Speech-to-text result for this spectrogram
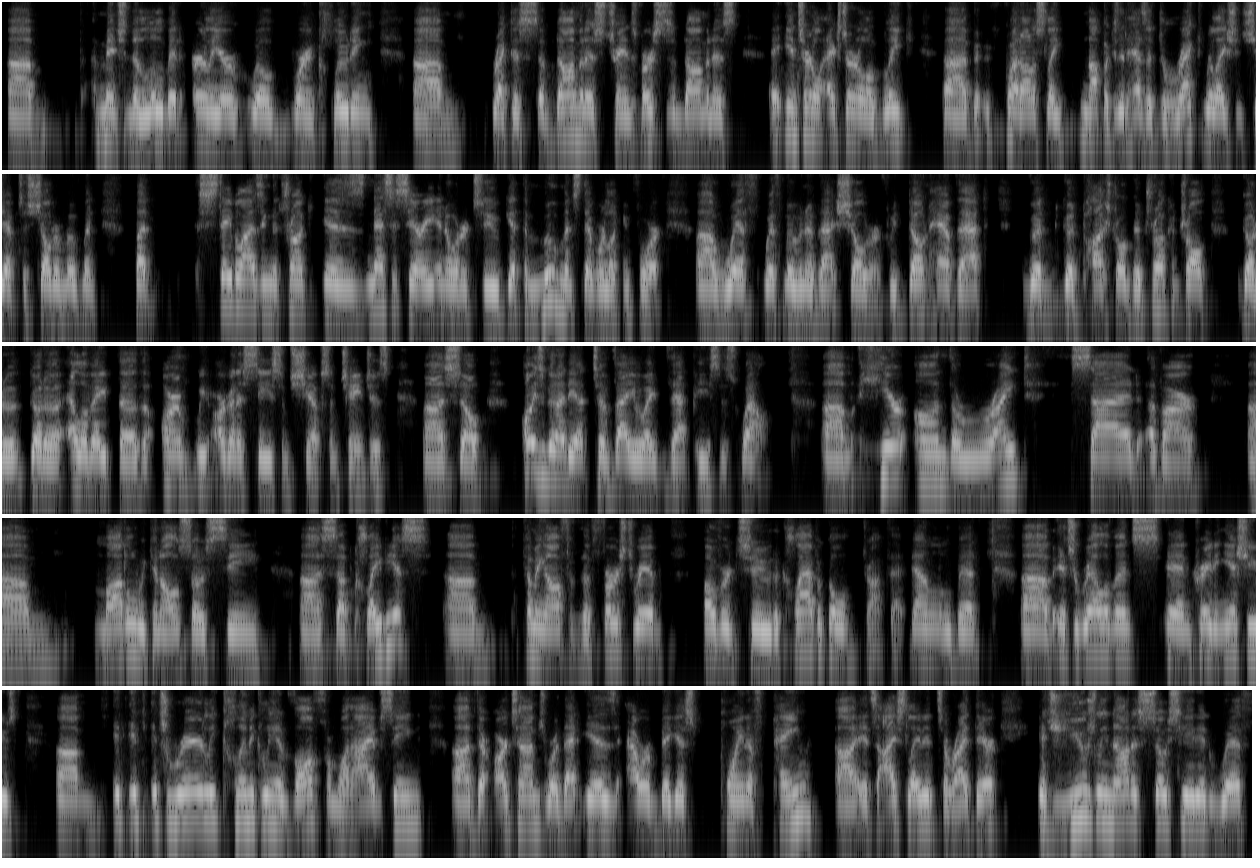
Um, I mentioned a little bit earlier, we'll, we're including um, rectus abdominis, transversus abdominis, internal, external oblique. Uh, quite honestly, not because it has a direct relationship to shoulder movement, but stabilizing the trunk is necessary in order to get the movements that we're looking for uh, with with movement of that shoulder. If we don't have that good good postural, good trunk control, go to go to elevate the the arm, we are going to see some shifts, some changes. Uh, so always a good idea to evaluate that piece as well. Um, here on the right side of our um, model, we can also see uh, subclavius um, coming off of the first rib over to the clavicle. Drop that down a little bit. Uh, its relevance in creating issues. Um, it, it, it's rarely clinically involved from what I have seen. Uh, there are times where that is our biggest point of pain. Uh, it's isolated to right there. It's usually not associated with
